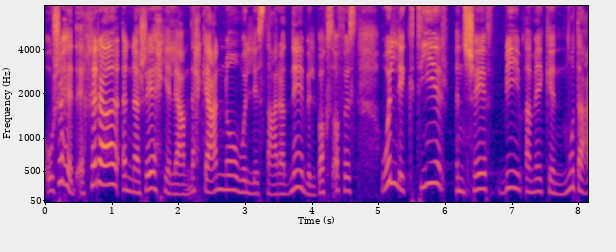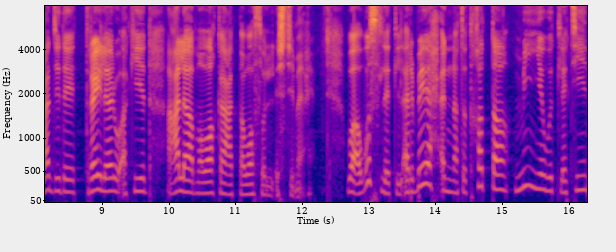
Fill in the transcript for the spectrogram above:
وشهد آخرها النجاح يلي عم نحكي عنه واللي استعرضناه بال box office واللي كتير انشاف بأماكن متعددة trailer وأكيد على مواقع التواصل الاجتماعي. ووصلت الأرباح أنها تتخطى 130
